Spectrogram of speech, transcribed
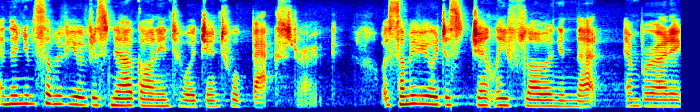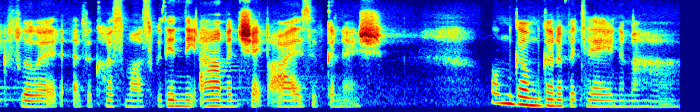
And then some of you have just now gone into a gentle backstroke, or some of you are just gently flowing in that embryonic fluid of the cosmos within the almond shaped eyes of Ganesh. Om Gam Ganapate Namaha.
